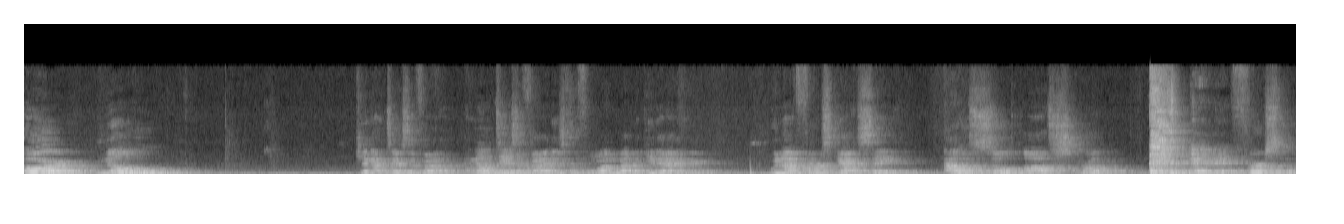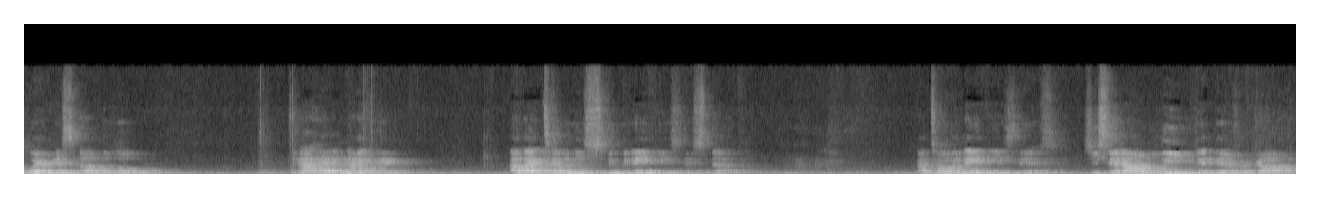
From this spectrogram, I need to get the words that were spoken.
or no. Can I testify? And ahead. testified this before. I'm about to get out of here. When I first got saved, I was so awestruck at that first awareness of the Lord. And I had a nightmare. I like telling these stupid atheists this stuff. I told an atheist this. She said, I don't believe that there's a God.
